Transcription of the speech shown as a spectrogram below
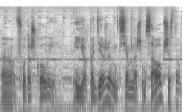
фотошколой ее поддерживаем всем нашим сообществом.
